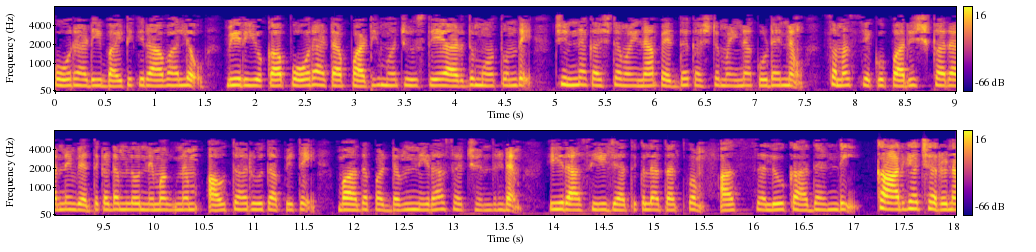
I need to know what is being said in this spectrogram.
పోరాడి బయటికి రావాలో వీరి యొక్క పోరాట పటిమ చూస్తే అర్థమవుతుంది. చిన్న కష్టమైనా పెద్ద కష్టమైనా కూడాను సమస్యకు పరిష్కారాన్ని వెతకడంలో నిమగ్నం అవుతారు తప్పితే బాధపడడం నిరాశ చెందడం ఈ రాశి జాతకుల తత్వం అస్సలు కాదండి. కార్యాచరణ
